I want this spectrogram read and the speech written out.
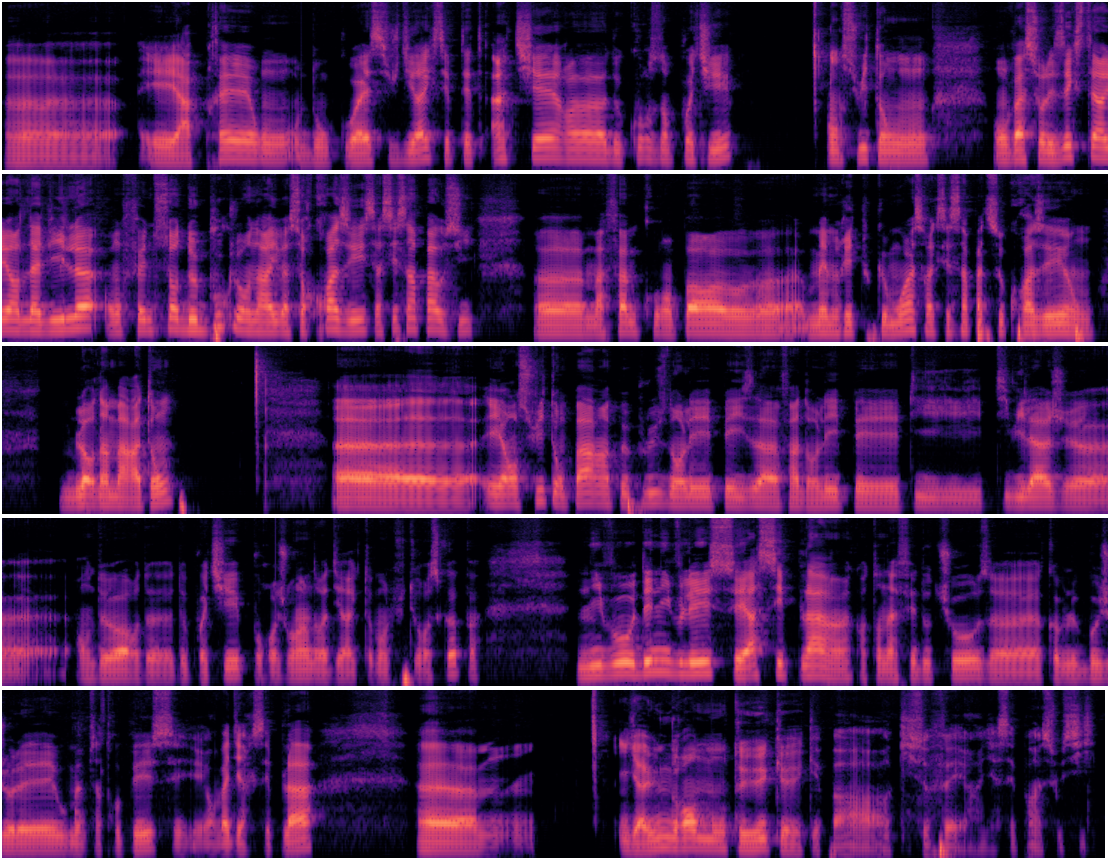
Euh, et après, on, donc ouais, je dirais que c'est peut-être un tiers euh, de course dans Poitiers. Ensuite, on, on va sur les extérieurs de la ville, on fait une sorte de boucle, on arrive à se recroiser, c'est assez sympa aussi. Ma femme courant pas au même rythme que moi, c'est vrai que c'est sympa de se croiser lors d'un marathon. Euh, et ensuite, on part un peu plus dans les paysages, enfin dans les pe- petits, petits villages euh, en dehors de, de Poitiers pour rejoindre directement le Futuroscope. Niveau dénivelé, c'est assez plat hein, quand on a fait d'autres choses euh, comme le Beaujolais ou même Saint-Tropez. C'est, on va dire que c'est plat. Euh, il y a une grande montée qui, qui est pas, qui se fait. Hein, c'est pas un souci.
